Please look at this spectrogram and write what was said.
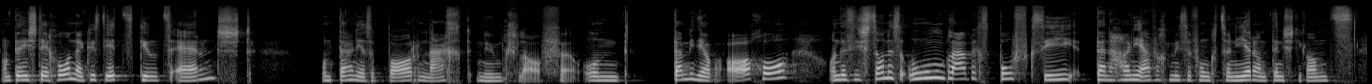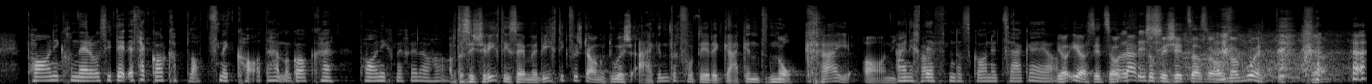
Und dann ist der gekommen und wusste, jetzt gilt es ernst. Und dann habe ich also ein paar Nächte nicht mehr geschlafen. Und dann bin ich aber angekommen und es war so ein unglaubliches Puff. Gewesen. Dann musste ich einfach müssen funktionieren und dann ist die ganze Panik und Nervosität, es hat gar keinen Platz mehr gehabt. Da hat man gar keine Panik mehr können haben. Aber das ist richtig, das haben wir richtig verstanden. Du hast eigentlich von dieser Gegend noch keine Ahnung. Eigentlich darf man das gar nicht sagen, ja. Ja, ich habe es jetzt auch gedacht, du ist- bist jetzt also auch noch mutig. Ja.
